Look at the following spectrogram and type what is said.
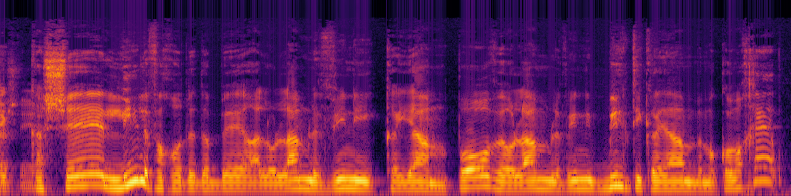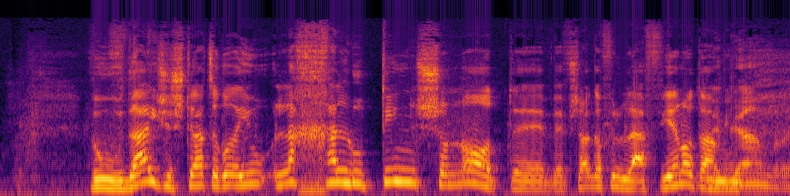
מהשנייה. וקשה לי לפחות לדבר על עולם לויני קיים פה ועולם לויני בלתי קיים במקום אחר. ועובדה היא ששתי הצגות היו לחלוטין שונות, אה, ואפשר אפילו לאפיין אותן. לגמרי.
